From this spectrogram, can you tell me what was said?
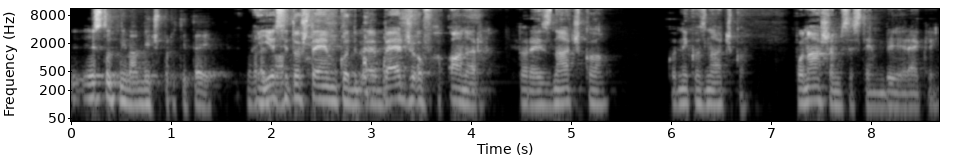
jaz tudi nimam nič proti tej. Vrednot. Jaz si to štejem kot eh, badge of honor, torej značko, kot neko značko. Ponašam se s tem, bi rekli,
